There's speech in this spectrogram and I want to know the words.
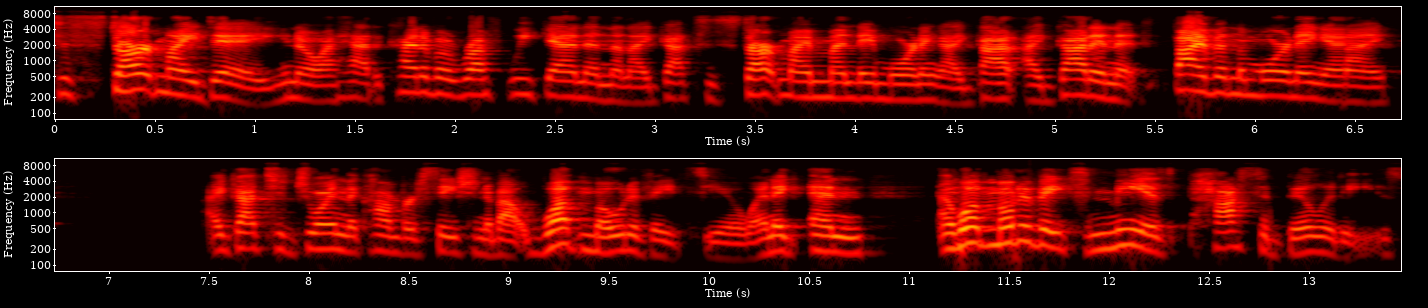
to start my day. You know, I had kind of a rough weekend and then I got to start my Monday morning. I got I got in at five in the morning and I I got to join the conversation about what motivates you. And, and, and what motivates me is possibilities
